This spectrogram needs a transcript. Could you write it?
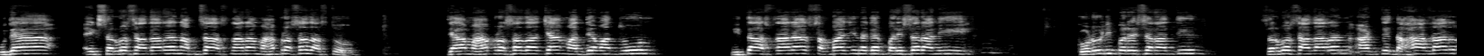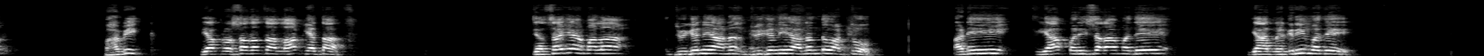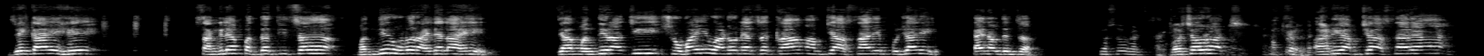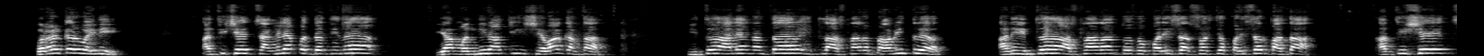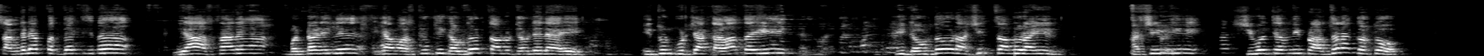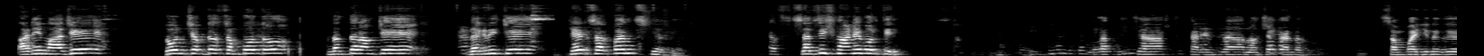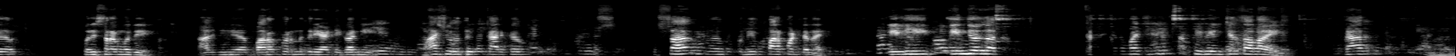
उद्या एक सर्वसाधारण आमचा असणारा महाप्रसाद असतो. त्या महाप्रसादाच्या माध्यमातून इथं असणाऱ्या संभाजीनगर परिसर आणि कोडोली परिसरातील सर्वसाधारण आठ ते दहा हजार भाविक या प्रसादाचा लाभ घेतात. त्याचाही आम्हाला द्विगुणी आनंद द्विगुणी आनंद वाटतो. आणि या परिसरामध्ये या नगरीमध्ये जे काय हे चांगल्या पद्धतीचं मंदिर उभं राहिलेलं आहे त्या मंदिराची शोभाही वाढवण्याचं काम आमचे असणारे पुजारी काय नाव त्यांचं? बसवराज आणि आमच्या असणाऱ्या परळकर वहिनी अतिशय चांगल्या पद्धतीनं या मंदिराची सेवा करतात. इथं आल्यानंतर इथलं असणारं पावित्र्य आणि इथं असणारा तो जो परिसर स्वच्छ परिसर पाहता अतिशय चांगल्या पद्धतीनं या असणाऱ्या मंडळीने या वास्तूची गवदड चालू ठेवलेली आहे. इथून पुढच्या काळातही ही गवदड अशीच चालू राहील. अशी मी शिवचरणी प्रार्थना करतो आणि माझे दोन शब्द संपवतो. नंतर आमचे नगरीचे थेट सरपंच सतीश माने बोलतील. मुलाखतीच्या संभाजीनगर परिसरामध्ये आज बारापूर नगर या ठिकाणी महाशिवरात्रीचा कार्यक्रम उत्साहपणे पार पडलेला आहे. गेली तीन दिवस झालं. कार्यक्रमाची अति चालू आहे. काल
